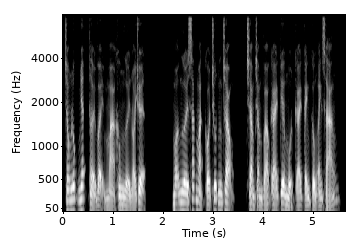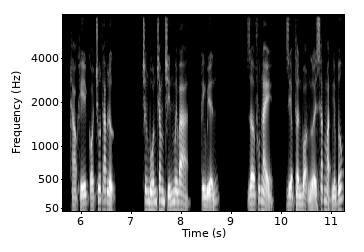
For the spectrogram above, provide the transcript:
trong lúc nhất thời vậy mà không người nói chuyện. Mọi người sắc mặt có chút ngưng trọng chằm chằm vào cái kia một cái cánh cổng ánh sáng, hào khí có chút áp lực. Chương bốn trăm chín mươi ba, kinh biến. Giờ phút này, diệp thần bọn người sắc mặt nghiêm túc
